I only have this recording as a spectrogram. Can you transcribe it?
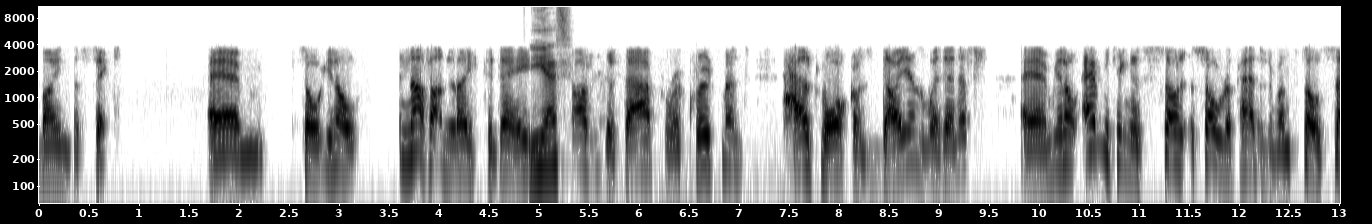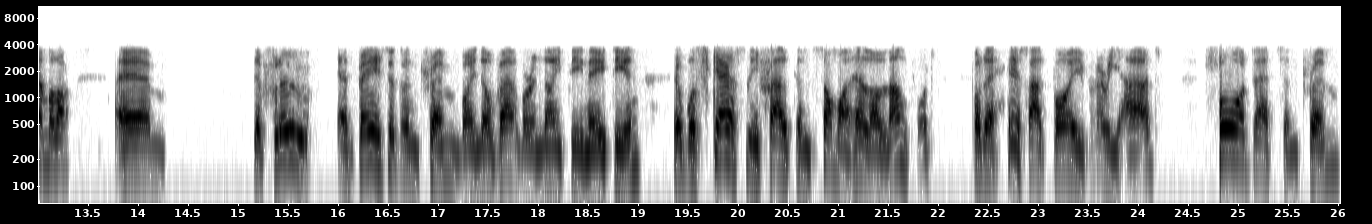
mind the sick. Um, so, you know, not unlike today, yes. the staff, recruitment, health workers dying within it. Um, you know, everything is so so repetitive and so similar. Um, the flu abated in Trim by November in 1918. It was scarcely felt in Summerhill or Longford, but it hit Athboy very hard. Four deaths in Trim,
